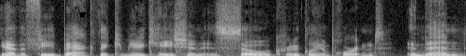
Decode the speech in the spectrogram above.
yeah the feedback the communication is so critically important. And then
